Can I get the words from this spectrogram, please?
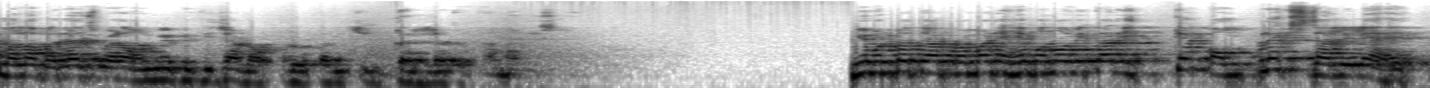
मला बऱ्याच वेळा होमिओपॅथीच्या डॉक्टर लोकांची गल्लत होताना दिसते. मी म्हणतो त्याप्रमाणे हे मनोविकार इतके कॉम्प्लेक्स झालेले आहेत.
